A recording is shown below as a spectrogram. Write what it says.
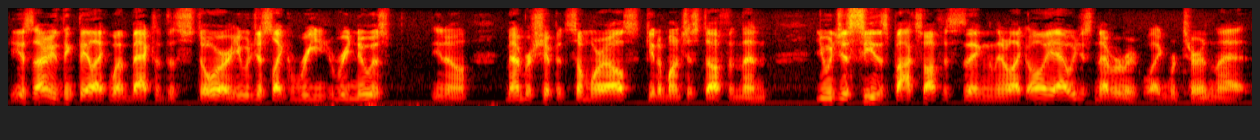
He just, I don't even think they like went back to the store. He would just like re- renew his, you know, membership at somewhere else, get a bunch of stuff, and then you would just see this box office thing, and they're like, "Oh yeah, we just never like returned that."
